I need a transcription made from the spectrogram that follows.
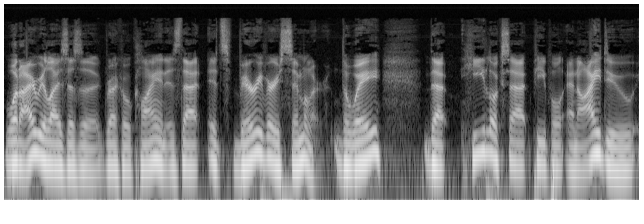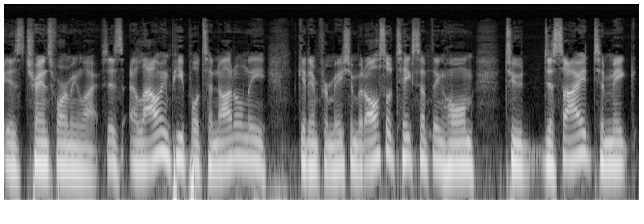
what I realized as a Greco client is that it's very very similar. The way that he looks at people and I do is transforming lives, is allowing people to not only get information but also take something home to decide to make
